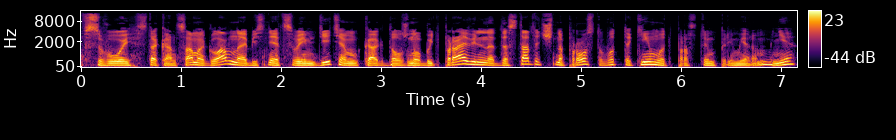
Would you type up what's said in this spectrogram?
в свой стакан. Самое главное объяснять своим детям, как должно быть правильно, достаточно просто вот таким вот простым примером. Мне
